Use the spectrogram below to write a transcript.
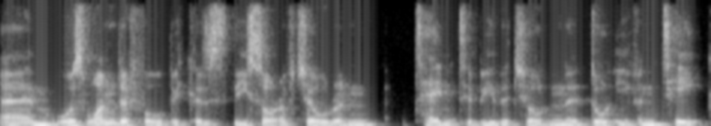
um, was wonderful because these sort of children tend to be the children that don't even take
